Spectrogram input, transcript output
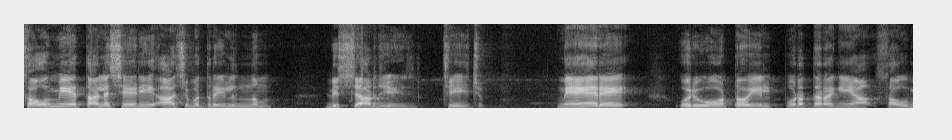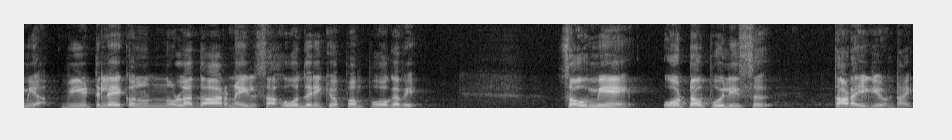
സൗമ്യയെ തലശ്ശേരി ആശുപത്രിയിൽ നിന്നും ഡിസ്ചാർജ് ചെയ്യിച്ചു. നേരെ ഒരു ഓട്ടോയിൽ പുറത്തിറങ്ങിയ സൗമ്യ വീട്ടിലേക്കൊന്നുള്ള ധാരണയിൽ സഹോദരിക്കൊപ്പം പോകവേ സൗമ്യയെ ഓട്ടോ പോലീസ് തടയുകയുണ്ടായി.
